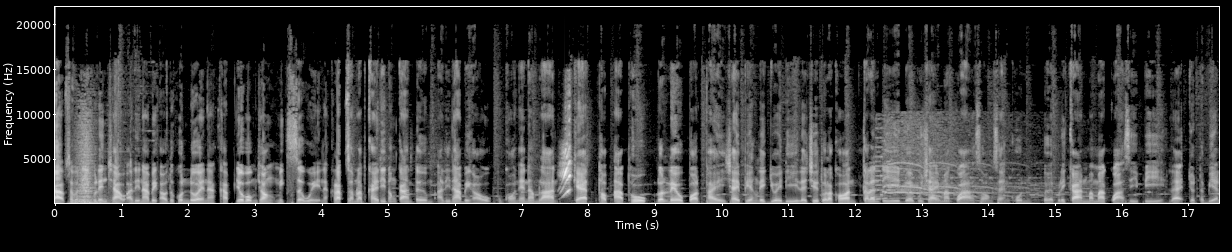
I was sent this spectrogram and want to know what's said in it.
กับสวัสดีผู้เล่นชาว Arena Breakout ทุกคนด้วยนะครับโยผมช่อง Mix Survey นะครับสำหรับใครที่ต้องการเติม Arena Breakout ผมขอแนะนำร้าน Gas Top Up ถูก รวดเร็วปลอดภัยใช้เพียงเลข UID และชื่อตัวละคร การันตีด้วยผู้ใช้มากกว่า 200,000 คน เปิดบริการมามากกว่า 4 ปี และจดทะเบียน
